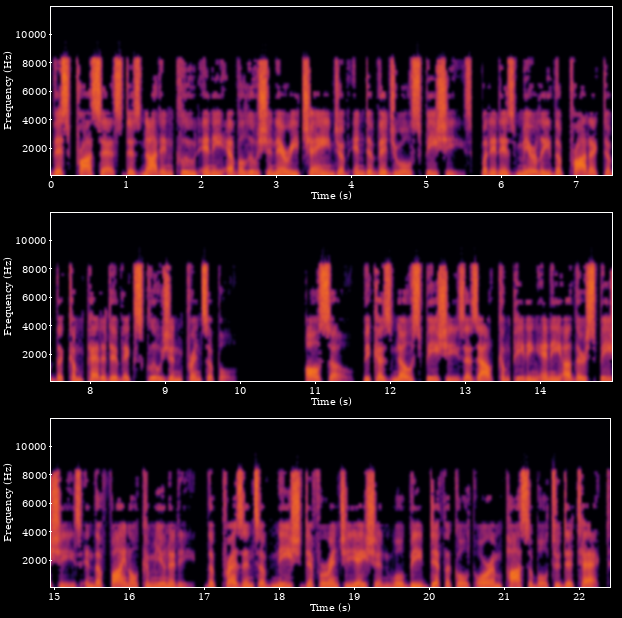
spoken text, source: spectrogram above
this process does not include any evolutionary change of individual species, but it is merely the product of the competitive exclusion principle. Also, because no species is outcompeting any other species in the final community, the presence of niche differentiation will be difficult or impossible to detect.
